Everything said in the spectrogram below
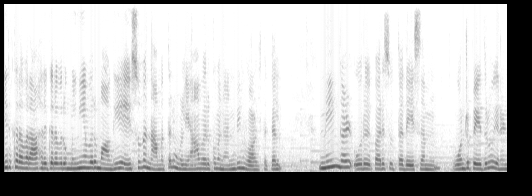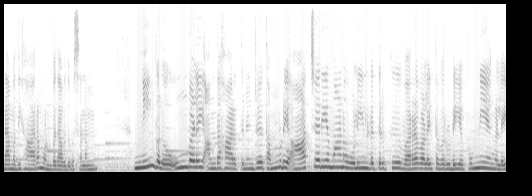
ஈர்க்கிறவராக இருக்கிறவரும் இனியவரும் ஆகிய இயேசுவன் நாமத்தில் உங்கள் யாவருக்கும் என் அன்பின் வாழ்த்துக்கள். நீங்கள் ஒரு பரிசுத்த தேசம். ஒன்று பேதுரு இரண்டாம் அதிகாரம் ஒன்பதாவது வசனம். நீங்களோ உங்களை அந்தகாரத்தினின்று தம்முடைய ஆச்சரியமான ஒளியினிடத்திற்கு வரவழைத்தவருடைய புண்ணியங்களை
